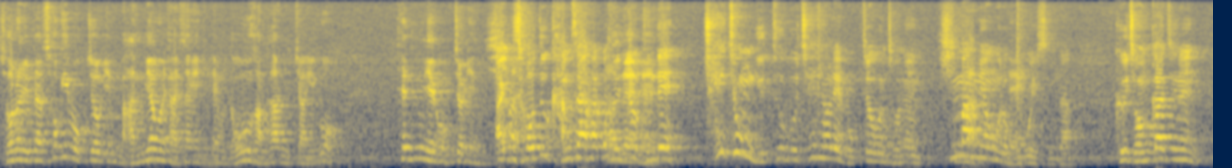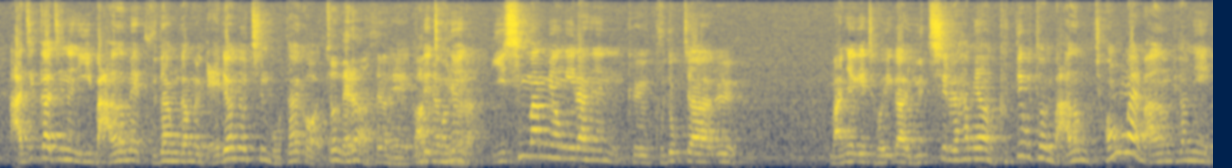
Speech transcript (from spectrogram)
저는 일단 서기 목적인 만 명을 달성했기 때문에 너무 감사한 입장이고 테드님의 목적인 아니 10만 저도 감사하거든요. 아. 근데 최종 유튜브 채널의 목적은 저는 10만 10만, 명으로 네. 보고 있습니다. 그 전까지는 아직까지는 이 마음의 부담감을 내려놓진 못할 것 같아요. 전 내려놨어요. 네, 만 근데 저는. 이 10만 명이라는 그 구독자를 만약에 저희가 유치를 하면 그때부터는 마음 정말 마음 편히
